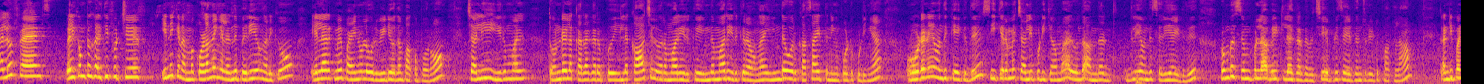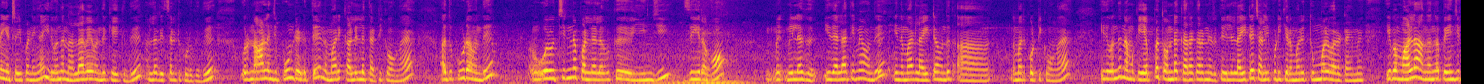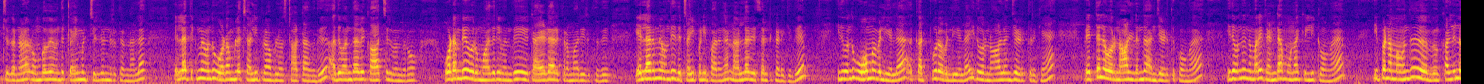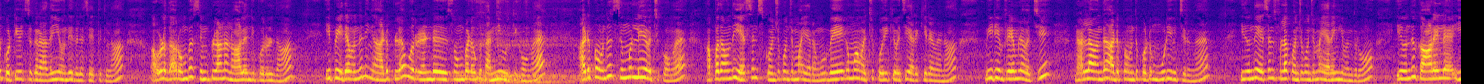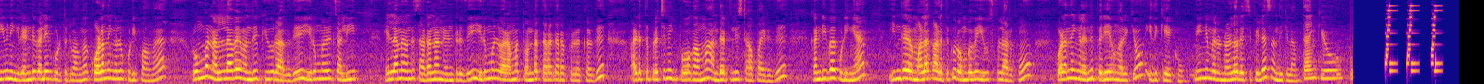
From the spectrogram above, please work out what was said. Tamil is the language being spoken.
Hello friends welcome to healthy food safe இன்றைக்கி நம்ம குழந்தைங்கள்லேருந்து பெரியவங்க வரைக்கும் எல்லாருக்குமே பயனுள்ள ஒரு வீடியோ தான் பார்க்க போகிறோம் சளி இருமல் தொண்டையில் கரகரப்பு இல்லை காய்ச்சல் வர மாதிரி இருக்குது இந்த மாதிரி இருக்கிறவங்க இந்த ஒரு கஷாயத்தை நீங்கள் போட்டு குடிங்க. உடனே வந்து கேட்குது சீக்கிரமே சளி பிடிக்காமல் அது வந்து அந்த இதுலேயே வந்து சரியாயிடுது. ரொம்ப சிம்பிளாக வீட்டில் இருக்கிறத வச்சு எப்படி செய்யறதுன்னு சொல்லிட்டு பார்க்கலாம். கண்டிப்பாக நீங்கள் ட்ரை பண்ணுங்கள் இது வந்து நல்லாவே வந்து கேட்குது நல்ல ரிசல்ட் கொடுக்குது. ஒரு நாலஞ்சு பூண்டு எடுத்து இந்த மாதிரி கல்லில் தட்டிக்கோங்க. அது கூட வந்து ஒரு சின்ன பல்லளவுக்கு இஞ்சி சீரகம் மி- மிளகு இது எல்லாத்தையுமே வந்து இந்த மாதிரி லைட்டாக வந்து இந்த மாதிரி கொட்டிக்கோங்க. இது வந்து நமக்கு எப்போ தொண்டை கரகரன்னு இருக்குது இல்லை லைட்டாக சளி பிடிக்கிற மாதிரி தும்மல் வர டைமு இப்போ மழை அங்கங்கே பேஞ்சிட்டு இருக்கறனால ரொம்பவே வந்து கிளைமேட் சில்லுன்னு இருக்கிறனால எல்லாத்துக்குமே வந்து உடம்புல சளி ப்ராப்ளம் ஸ்டார்ட் ஆகுது. அது வந்தாவே காய்ச்சல் வந்துடும் உடம்பே ஒரு மாதிரி வந்து டயர்டாக இருக்கிற மாதிரி இருக்குது. எல்லாருமே வந்து இதை ட்ரை பண்ணி பாருங்கள் நல்ல ரிசல்ட் கிடைக்குது. இது வந்து ஓமவல்லி இலை கற்பூரவல்லி இலை. இது ஒரு நாலஞ்சு எடுத்திருக்கேன். வெத்தலை ஒரு நாலுலேருந்து அஞ்சு எடுத்துக்கோங்க. இதை வந்து இந்த மாதிரி ரெண்டாக மூணாக கிள்ளிக்கோங்க. இப்போ நம்ம வந்து கல்லில் கொட்டி வச்சிருக்கிற அதையும் வந்து இதில் சேர்த்துக்கலாம். அவ்வளோதான் ரொம்ப சிம்பிளான நாலஞ்சு பொருள் தான். இப்போ இதை வந்து நீங்கள் அடுப்பில் ஒரு ரெண்டு சொம்பளவுக்கு தண்ணி ஊற்றிக்கோங்க அடுப்பை வந்து சிம்மிலேயே வச்சுக்கோங்க. அப்போ தான் வந்து எசன்ஸ் கொஞ்சம் கொஞ்சமாக இறங்கும். வேகமாக வச்சு கொதிக்க வச்சு இறக்கிற வேணாம். மீடியம் ஃப்ளேமில் வச்சு நல்லா வந்து அடுப்பை வந்து போட்டு மூடி வச்சிருங்க. இது வந்து எசன்ஸ் ஃபுல்லாக கொஞ்சம் கொஞ்சமாக இறங்கி வந்துடும் இது வந்து காலையில் ஈவினிங் ரெண்டு வேளையும் கொடுத்துட்டு வாங்க. குழந்தைங்களும் குடிப்பாங்க. ரொம்ப நல்லாவே வந்து க்யூர் ஆகுது. இருமல் சளி எல்லாமே வந்து சடனாக நின்றுது. இருமல் வராமல் தொண்டை கரகரப்பு இருக்கிறது. அடுத்த பிரச்சனைக்கு போகாமல் அந்த இடத்துலையும் ஸ்டாப் ஆகிடுது கண்டிப்பாக குடிங்க. இந்த மழை காலத்துக்கு ரொம்பவே யூஸ்ஃபுல்லாக இருக்கும். குழந்தைங்கள்லேருந்து பெரியவங்க வரைக்கும் இது கேட்கும். மீண்டும் ஒரு நல்ல ரெசிபியில் சந்திக்கலாம். தேங்க்யூ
